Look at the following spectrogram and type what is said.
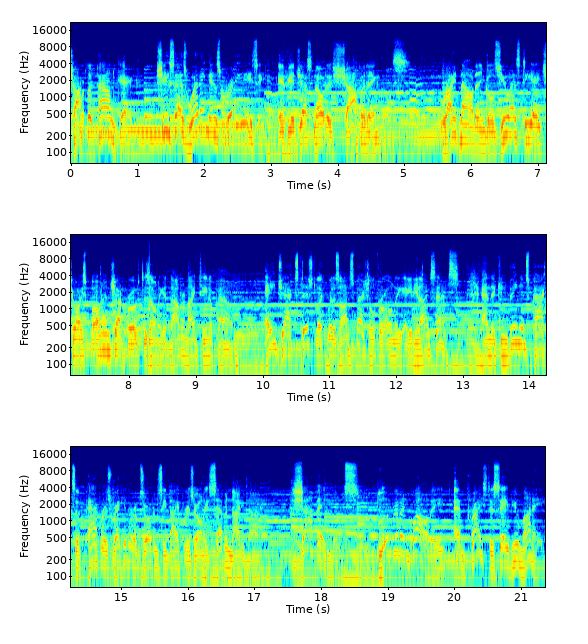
chocolate pound cake. She says winning is pretty easy if you just know to shop at Ingles. Right now at Ingles, USDA Choice Bone and Chuck Roast is only $1.19 a pound. Ajax dish liquid is on special for only 89 cents. And the convenience packs of Pampers regular absorbency diapers are only $7.99. Shop Ingles. Blue ribbon quality and price to save you money.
